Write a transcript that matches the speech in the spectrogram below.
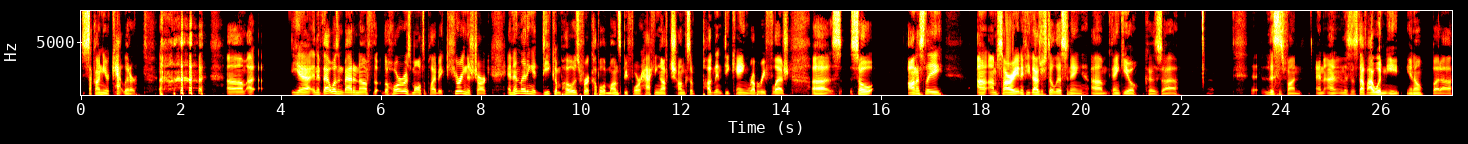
suck on your cat litter. um, I, yeah, and if that wasn't bad enough, the, the horror is multiplied by curing the shark and then letting it decompose for a couple of months before hacking off chunks of pungent, decaying, rubbery flesh. Uh, so, honestly, I- I'm sorry, and if you guys are still listening, um, thank you, because uh, this is fun, and, and this is stuff I wouldn't eat, you know. But uh,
